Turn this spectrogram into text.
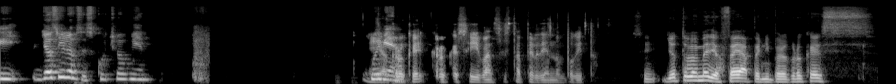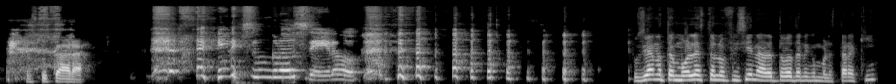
y yo sí los escucho bien. Muy yo bien. creo que, creo que sí, Iván se está perdiendo un poquito. Sí, yo te veo medio fea, Penny, pero creo que es, es tu cara. Eres un grosero. Pues ya no te molesto en la oficina, ahora te voy a tener que molestar aquí.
